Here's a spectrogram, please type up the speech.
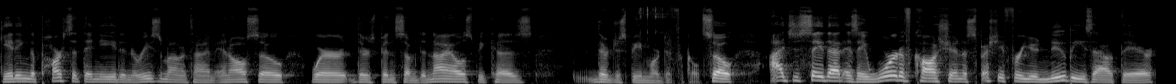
getting the parts that they need in a reasonable amount of time, and also where there's been some denials because they're just being more difficult. So I just say that as a word of caution, especially for your newbies out there.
